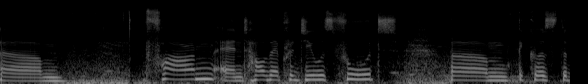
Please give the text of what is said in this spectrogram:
um, farm and how they produce food um, because the,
